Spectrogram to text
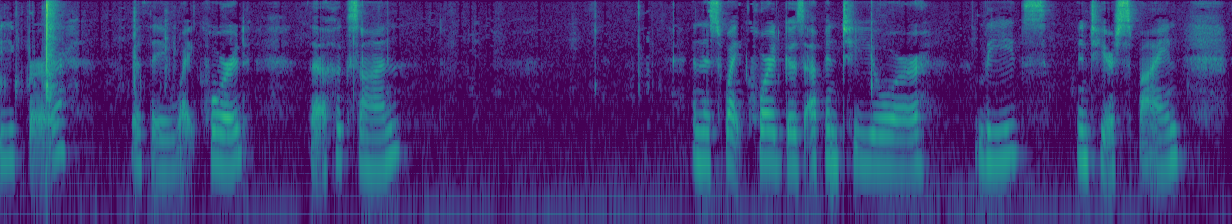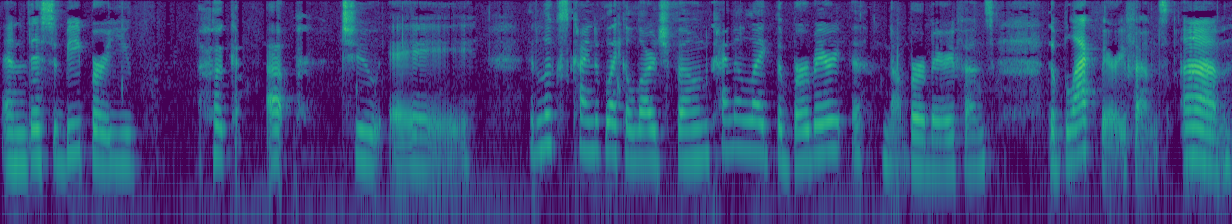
beeper with a white cord that hooks on and this white cord goes up into your leads, into your spine. And this beeper you hook up to a, it looks kind of like a large phone, kind of like the Burberry, uh, not Burberry phones, the Blackberry phones. Um,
